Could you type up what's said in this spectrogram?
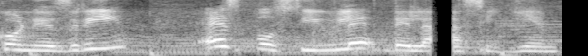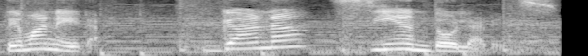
Con Esri es posible de la siguiente manera. Gana 100 dólares.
